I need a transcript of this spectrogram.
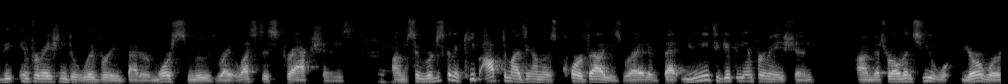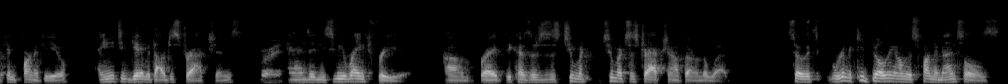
the information delivery better, more smooth, right? Less distractions. Mm-hmm. Um, so we're just going to keep optimizing on those core values, right? Of that you need to get the information um, that's relevant to you, your work in front of you, and you need to get it without distractions, right? And it needs to be ranked for you, um, right? Because there's just too much too much distraction out there on the web. so it's we're going to keep building on those fundamentals,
